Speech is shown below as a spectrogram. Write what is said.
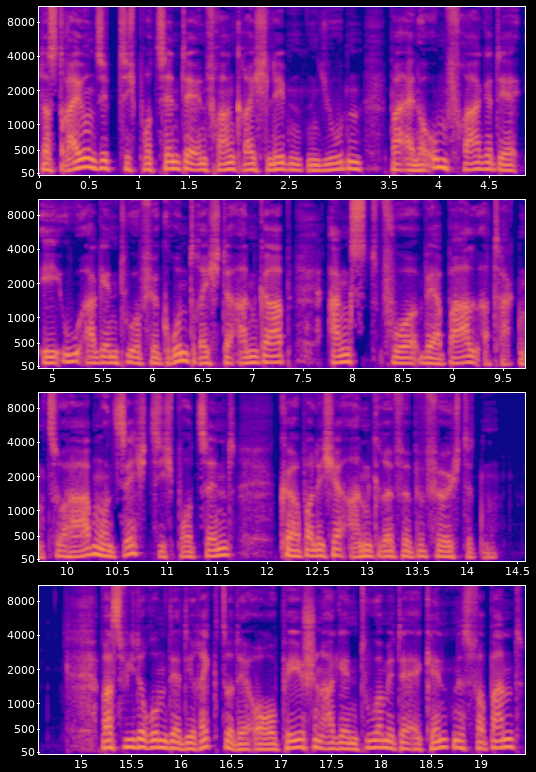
dass 73 Prozent der in Frankreich lebenden Juden bei einer Umfrage der EU-Agentur für Grundrechte angab, Angst vor Verbalattacken zu haben und 60 Prozent körperliche Angriffe befürchteten was wiederum der Direktor der Europäischen Agentur mit der Erkenntnis verband,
